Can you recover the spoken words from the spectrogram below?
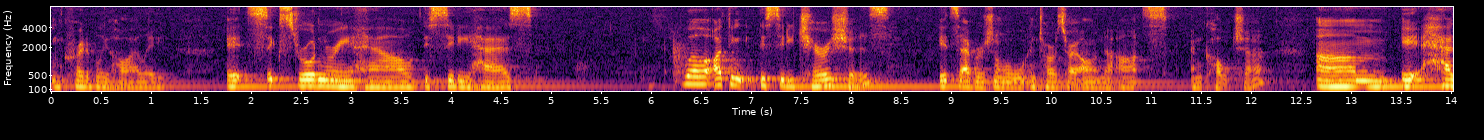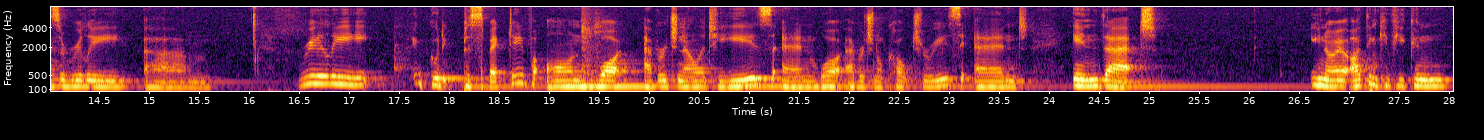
incredibly highly. It's extraordinary how this city has, well, I think this city cherishes its Aboriginal and Torres Strait Islander arts and culture. Um, it has a really, um, really good perspective on what Aboriginality is and what Aboriginal culture is, and in that, you know, I think if you can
